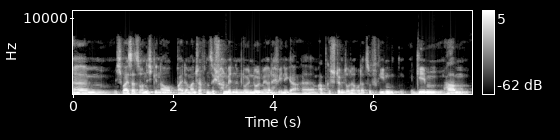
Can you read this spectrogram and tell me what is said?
Ähm, ich weiß jetzt auch nicht genau, ob beide Mannschaften sich schon mit einem 0-0 mehr oder weniger ähm, abgestimmt oder, oder zufrieden gegeben haben.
